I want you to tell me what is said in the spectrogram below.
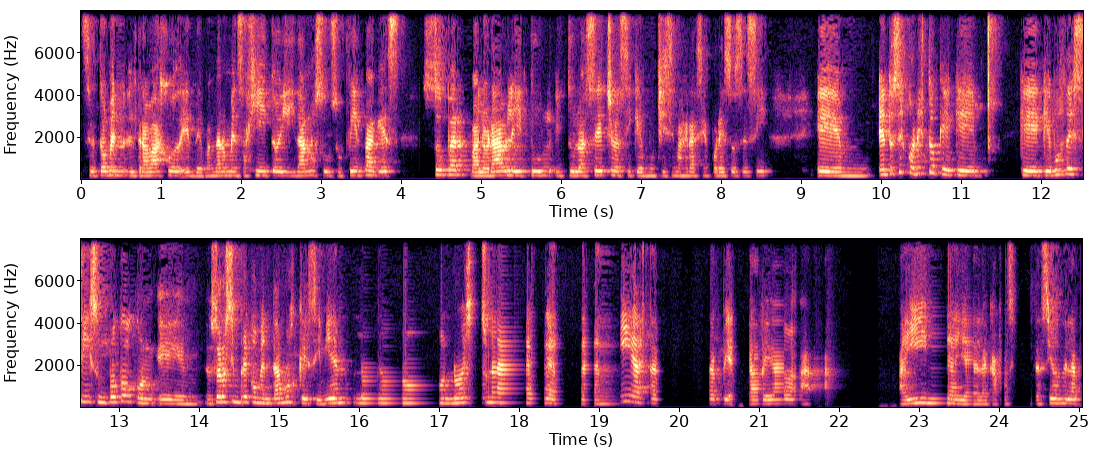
se, tomen el trabajo de, mandar un mensajito y darnos su, feedback es súper valorable y tú, lo has hecho, así que muchísimas gracias por eso, Ceci. Eh, entonces, con esto que, que, vos decís un poco, con, eh, nosotros siempre comentamos que si bien no, no, no es una garantía estar apegado a, a INA y a la capacitación de la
